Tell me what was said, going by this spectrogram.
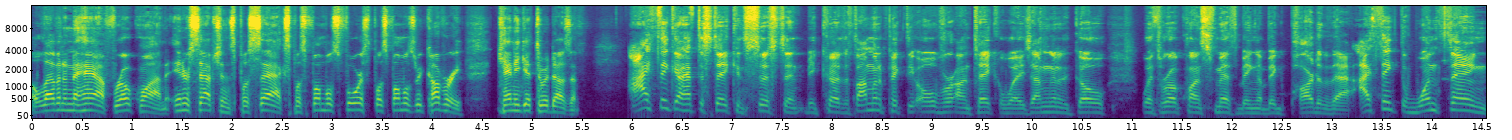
11 and a half. Roquan, interceptions plus sacks plus fumbles forced plus fumbles recovery. Can he get to a dozen? I think I have to stay consistent because if I'm going to pick the over on takeaways, I'm going to go with Roquan Smith being a big part of that. I think the one thing,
